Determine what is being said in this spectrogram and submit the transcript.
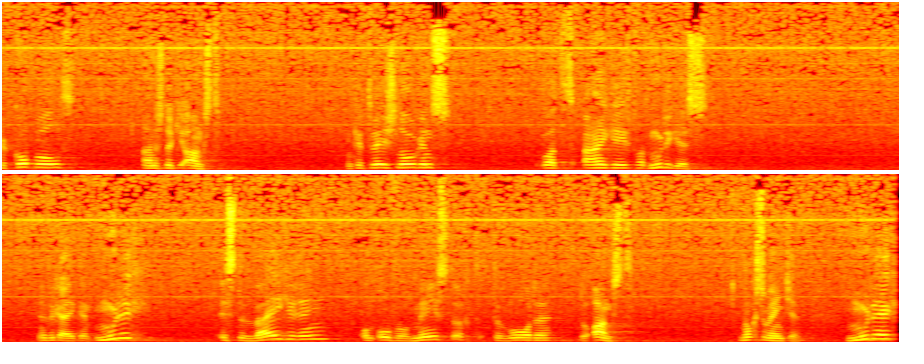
gekoppeld aan een stukje angst. Ik heb twee slogans wat aangeeft wat moedig is. Even kijken. Moedig is de weigering om overmeesterd te worden door angst. Nog zo eentje. Moedig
